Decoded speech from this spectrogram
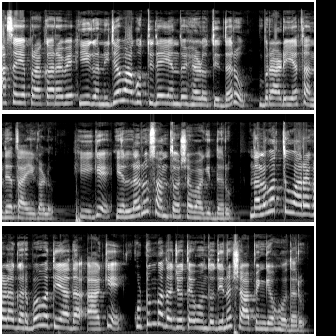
ಆಸೆಯ ಪ್ರಕಾರವೇ ಈಗ ನಿಜವಾಗುತ್ತಿದೆ ಎಂದು ಹೇಳುತ್ತಿದ್ದರು ಬ್ರಾಡಿಯ ತಂದೆ ತಾಯಿಗಳು. ಹೀಗೆ ಎಲ್ಲರೂ ಸಂತೋಷವಾಗಿದ್ದರು. ನಲವತ್ತು ವಾರಗಳ ಗರ್ಭವತಿಯಾದ ಆಕೆ ಕುಟುಂಬದ ಜೊತೆ ಒಂದು ದಿನ ಶಾಪಿಂಗ್ಗೆ ಹೋದರು.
